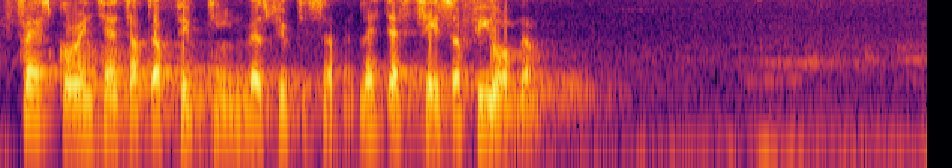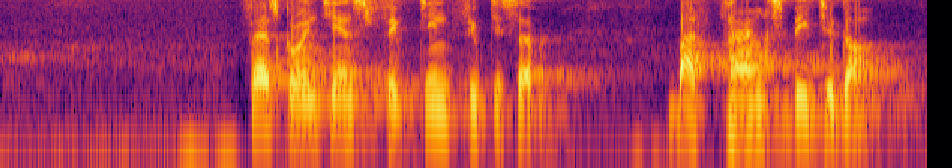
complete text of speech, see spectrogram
First Corinthians chapter 15, verse 57. Let's just chase a few of them. First Corinthians 15, 57. But thanks be to God.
